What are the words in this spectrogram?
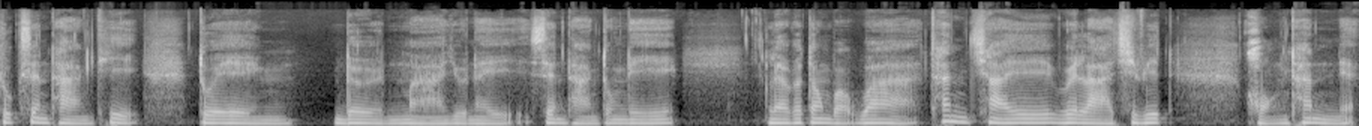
ทุกเส้นทางที่ตัวเองเดินมาอยู่ในเส้นทางตรงนี้ แล้วก็ต้องบอกว่าท่านใช้เวลาชีวิตของท่านเนี่ย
